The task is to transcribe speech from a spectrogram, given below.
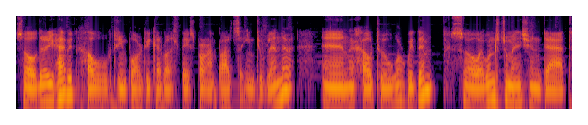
So there you have it, how to import the Kerbal Space program parts into Blender and how to work with them. So I wanted to mention that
